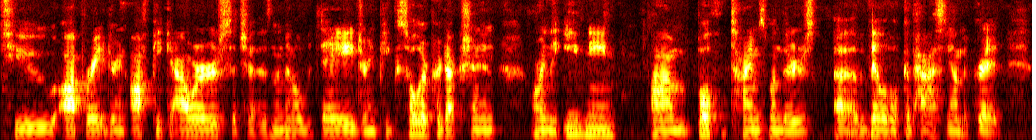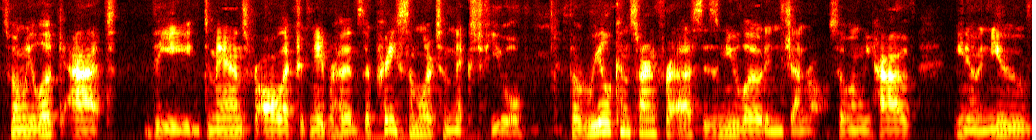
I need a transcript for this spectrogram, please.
to operate during off peak hours, such as in the middle of the day, during peak solar production, or in the evening, um, both times when there's uh, available capacity on the grid. So when we look at the demands for all electric neighborhoods, they're pretty similar to mixed fuel. The real concern for us is new load in general. So when we have, you know, a new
